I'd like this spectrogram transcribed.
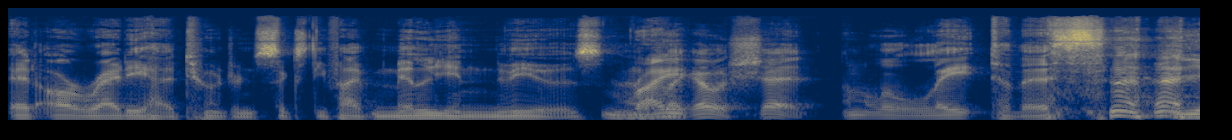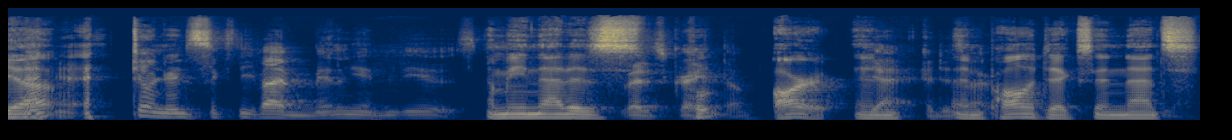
it already had 265 million views. And I was Right. like, oh shit, I'm a little late to this. Yeah. 265 million views. I mean, that is But it's great, though. art and, Yeah, and art. politics. And that's,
